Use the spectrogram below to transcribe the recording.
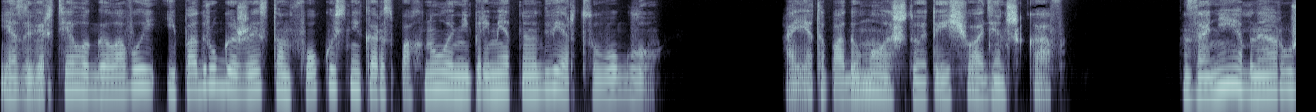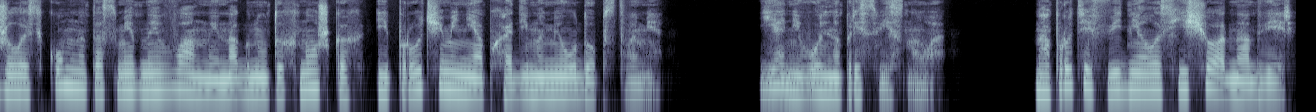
Я завертела головой, и подруга жестом фокусника распахнула неприметную дверцу в углу. А я-то подумала, что это еще один шкаф, за ней обнаружилась комната с медной ванной на гнутых ножках и прочими необходимыми удобствами. Я невольно присвистнула. Напротив виднелась еще одна дверь.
